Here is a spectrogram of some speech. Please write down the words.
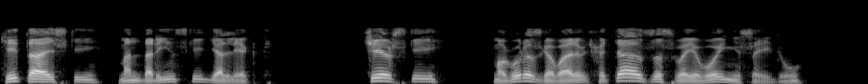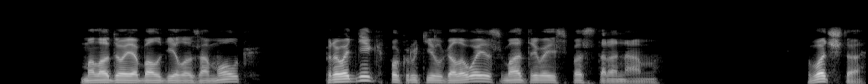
Китайский, мандаринский диалект. Чешский. Могу разговаривать, хотя за своего и не сойду. Молодой обалдело замолк. Проводник покрутил головой, осматриваясь по сторонам. Вот что.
